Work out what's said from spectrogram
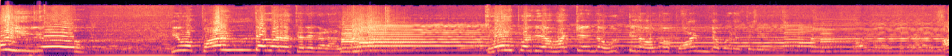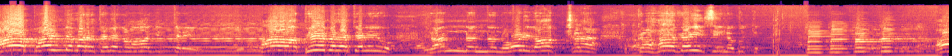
ಅಯ್ಯೋ ಇವು ಪಾಂಡವರ ತಲೆಗಳಲ್ಲ. ದ್ರೌಪದಿಯ ಹೊಟ್ಟೆಯಿಂದ ಹುಟ್ಟಿದ ಒಬ್ಬ ಪಾಂಡವರ ತಲೆಗಳು. ಆ ಪಾಂಡವರ ತಲೆಗಳಾಗಿದ್ದರೆ ಆ ಭೀಮನ ತಲೆಯು ನನ್ನನ್ನು ನೋಡಿದ ಕ್ಷಣ ಗಹಗೈಸಿ ನಗುತ್ತಿತ್ತು. ಆ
